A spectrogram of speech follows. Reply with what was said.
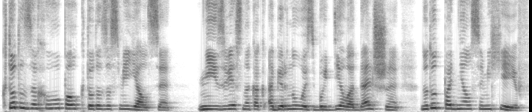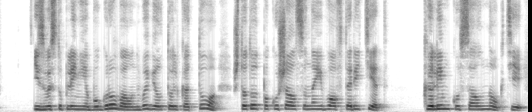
Кто-то захлопал, кто-то засмеялся – Неизвестно, как обернулось бы дело дальше, но тут поднялся Михеев. Из выступления Бугрова он вывел только то, что тот покушался на его авторитет. Клим кусал ногти,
